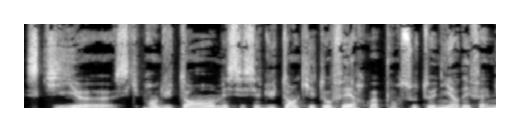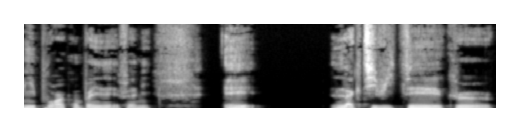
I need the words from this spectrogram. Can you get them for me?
ce qui ce qui prend du temps, mais c'est du temps qui est offert quoi pour soutenir des familles, pour accompagner des familles. Et l'activité que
